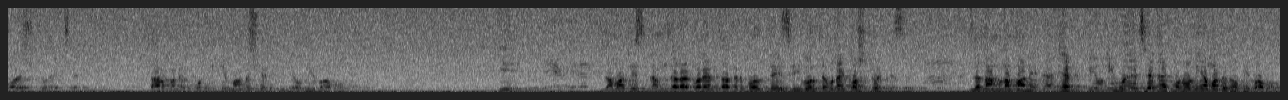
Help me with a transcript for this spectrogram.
বয়স্ক হয়েছে। তার মানে প্রতিটি মানুষের তিনি অভিভাবক। কি? জামাত ইসলাম যারা করেন, তাদের বলতে, জি বলতে মনে হয় কষ্ট হইতেছে। যেন আমরা মানি না। এমপি উনি হয়েছেন, এখন উনি আমাদের অভিভাবক?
